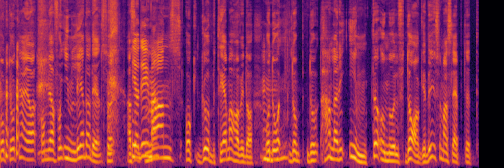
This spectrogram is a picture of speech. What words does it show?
Och, och då kan jag, om jag får inleda det. Så, alltså, Ja, det man- Mm. mans och gubbtema har vi idag. Och då, då, då handlar det inte om Ulf Dageby som har släppt ett,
